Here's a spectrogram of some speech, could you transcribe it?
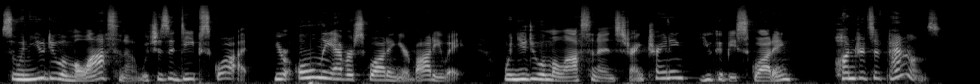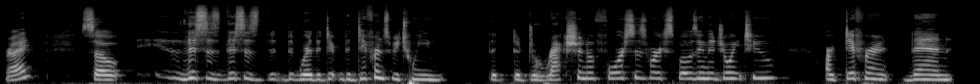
So when you do a malasana, which is a deep squat, you're only ever squatting your body weight. When you do a malasana in strength training, you could be squatting hundreds of pounds, right? So this is this is the, the, where the the difference between the, the direction of forces we're exposing the joint to are different than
